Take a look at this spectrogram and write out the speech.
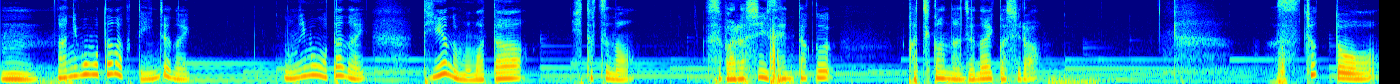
うん。何も持たなくていいんじゃない？何も持たないっていうのもまた一つの素晴らしい選択価値観なんじゃないかしら。ちょっと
